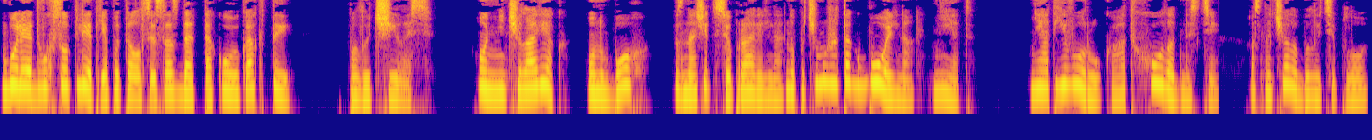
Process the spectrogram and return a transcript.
Более двухсот лет я пытался создать такую, как ты. Получилось. Он не человек, он бог, значит, все правильно. Но почему же так больно? Нет, не от его рук, а от холодности. А сначала было тепло.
